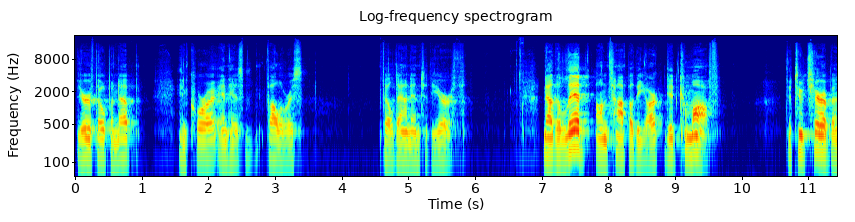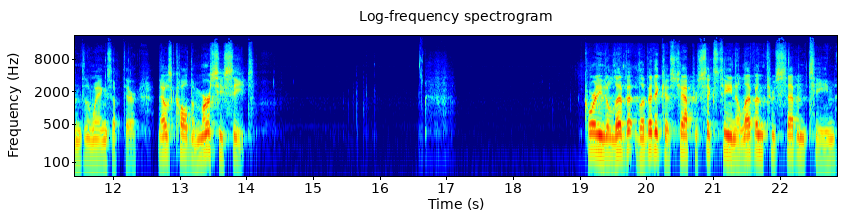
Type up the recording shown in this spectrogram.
The earth opened up, and Korah and his followers fell down into the earth. Now, the lid on top of the ark did come off. The two cherubim, the wings up there. That was called the mercy seat. According to Leviticus chapter 16, 11 through 17,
